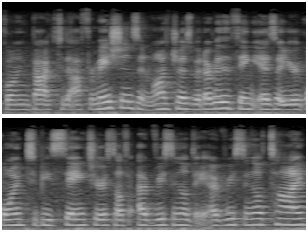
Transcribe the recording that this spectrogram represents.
going back to the affirmations and mantras whatever the thing is that you're going to be saying to yourself every single day every single time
